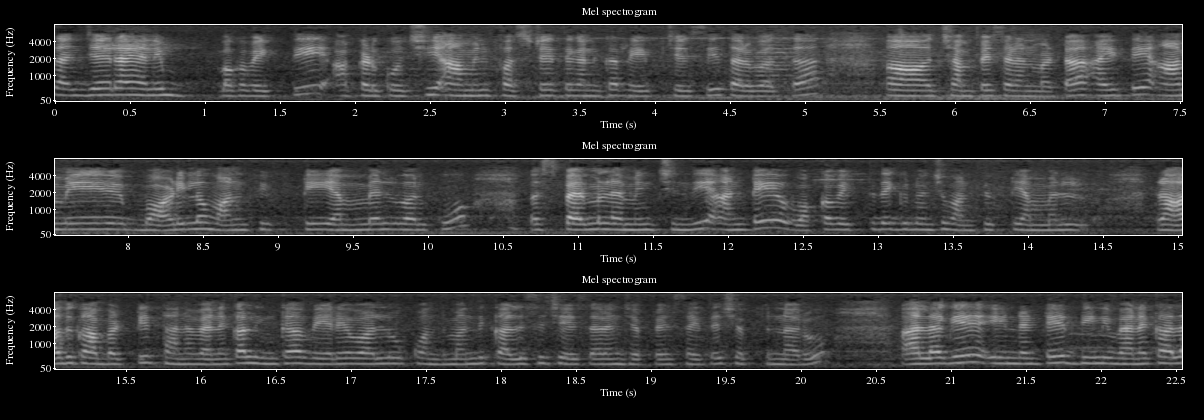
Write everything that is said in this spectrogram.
సంజయ్ రాయ్ అని ఒక వ్యక్తి అక్కడికి వచ్చి ఆమెను ఫస్ట్ అయితే కనుక రేప్ చేసి తర్వాత చంపేశాడనమాట అయితే ఆమె బాడీలో వన్ ఫిఫ్టీ ఎంఎల్ వరకు స్పెర్మ్ లభించింది. అంటే ఒక వ్యక్తి దగ్గర నుంచి వన్ ఫిఫ్టీ ఎంఎల్ రాదు కాబట్టి తన వెనకాల ఇంకా వేరే వాళ్ళు కొంతమంది కలిసి చేశారని చెప్పేసి అయితే చెప్తున్నారు. అలాగే ఏంటంటే దీని వెనకాల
